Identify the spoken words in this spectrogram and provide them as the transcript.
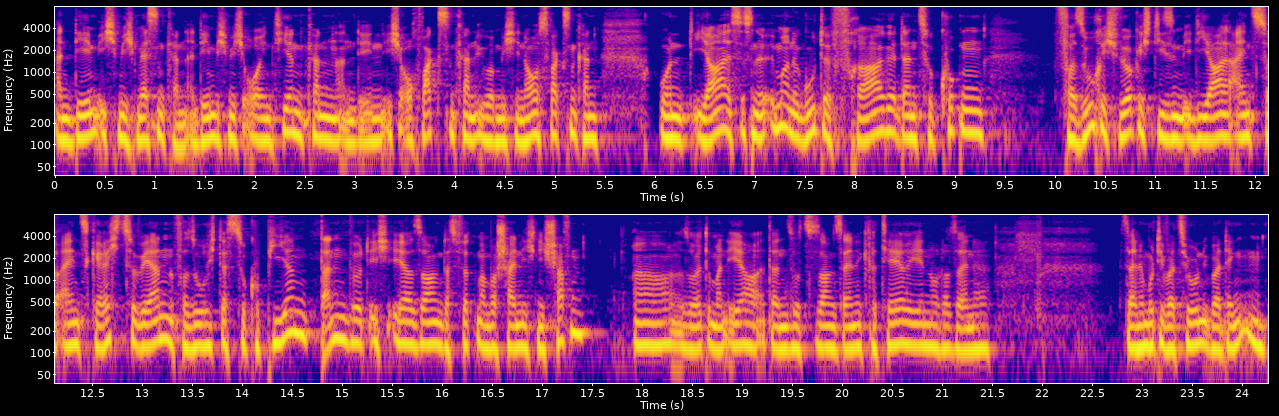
an dem ich mich messen kann, an dem ich mich orientieren kann, an dem ich auch wachsen kann, über mich hinaus wachsen kann. Und ja, es ist eine, immer eine gute Frage, dann zu gucken, versuche ich wirklich diesem Ideal eins zu eins gerecht zu werden, versuche ich das zu kopieren, dann würde ich eher sagen, das wird man wahrscheinlich nicht schaffen. Äh, sollte man eher dann sozusagen seine Kriterien oder seine, seine Motivation überdenken.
